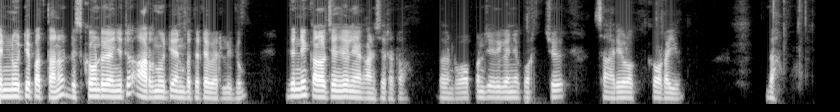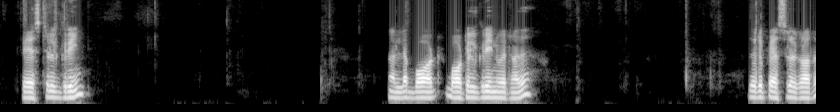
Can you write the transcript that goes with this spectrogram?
എണ്ണൂറ്റി പത്താണ് ഡിസ്കൗണ്ട് കഴിഞ്ഞിട്ട് അറുന്നൂറ്റി അൻപത്തെട്ട് വരൽ ഇതും ഇതിന്റെ കളർ ചേഞ്ചുകൾ ഞാൻ കാണിച്ചു തരാം കേട്ടോ അതുകൊണ്ട് ഓപ്പൺ ചെയ്ത് കഴിഞ്ഞാൽ കുറച്ച് സാരികളൊക്കെ ഉടയും. ഇതാ പേസ്റ്റൽ ഗ്രീൻ നല്ല ബോട്ടിൽ ഗ്രീൻ വരുന്നത്. ഇതൊരു പേസ്റ്റൽ കളർ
